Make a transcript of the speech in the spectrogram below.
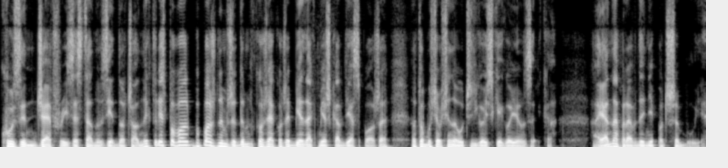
kuzyn Jeffrey ze Stanów Zjednoczonych, który jest pobożnym Żydem, tylko że jako, że biedak mieszka w diasporze, no to musiał się nauczyć gojskiego języka. A ja naprawdę nie potrzebuję.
